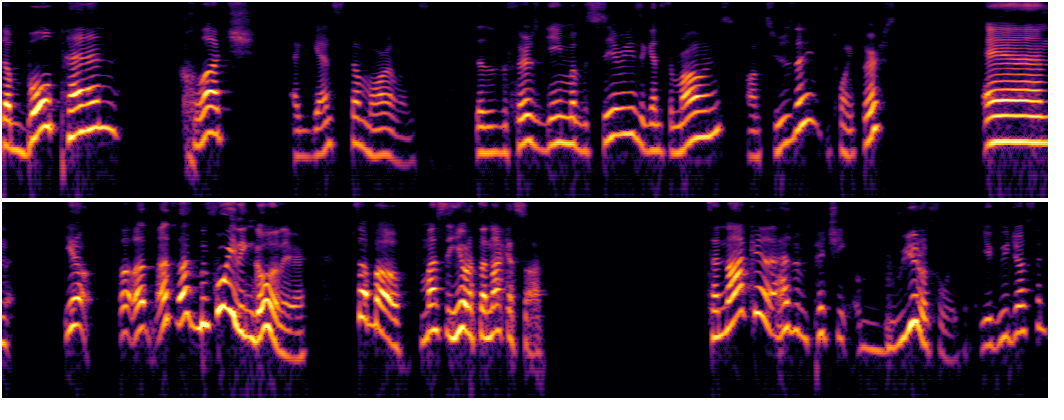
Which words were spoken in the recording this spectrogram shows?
The bullpen clutch against the Marlins. This was the first game of the series against the Marlins on Tuesday, the 21st. And you know, let- let's, let's before we even go there, it's about Masahiro Tanaka-san. Tanaka has been pitching beautifully. You agree, Justin?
